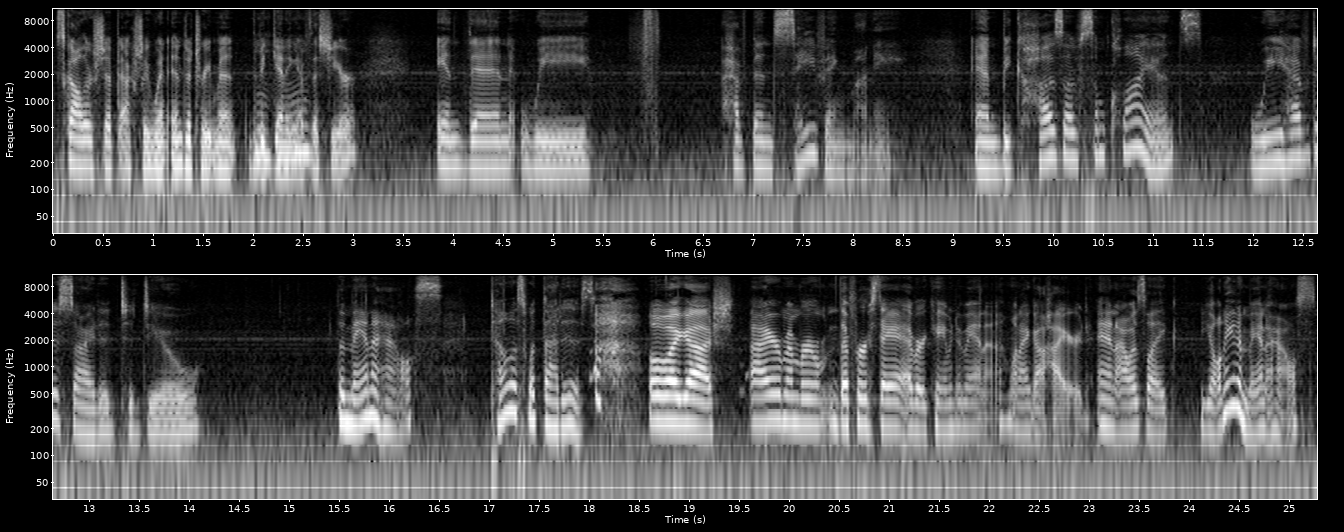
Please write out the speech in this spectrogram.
scholarshiped actually went into treatment the beginning of this year. And then we have been saving money. And because of some clients, we have decided to do. The Manna House. Tell us what that is. Oh my gosh. I remember the first day I ever came to Mana when I got hired. And I was like, y'all need a Mana house.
